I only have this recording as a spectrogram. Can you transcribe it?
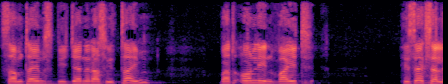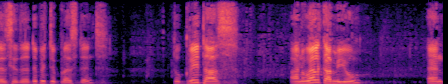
sometimes be generous with time, but only invite His Excellency, the Deputy President, to greet us and welcome you, and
